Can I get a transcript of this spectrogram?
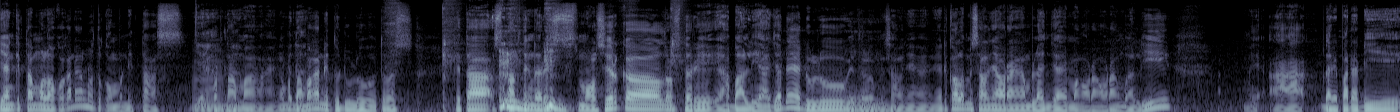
yang kita mau lakukan kan untuk komunitas Ya, pertama. Yang pertama kan itu dulu. Terus kita starting dari small circle, terus dari ya Bali aja deh dulu gitu Hmm. loh misalnya. Jadi kalau misalnya orang yang belanja emang orang-orang Bali ya, daripada di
